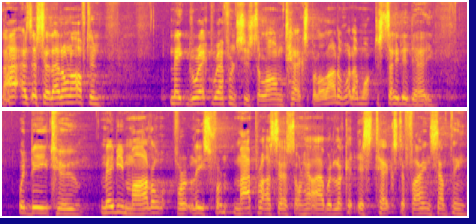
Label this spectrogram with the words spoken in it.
Now, as I said, I don't often make direct references to long text, but a lot of what I want to say today would be to maybe model, for at least for my process, on how I would look at this text to find something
